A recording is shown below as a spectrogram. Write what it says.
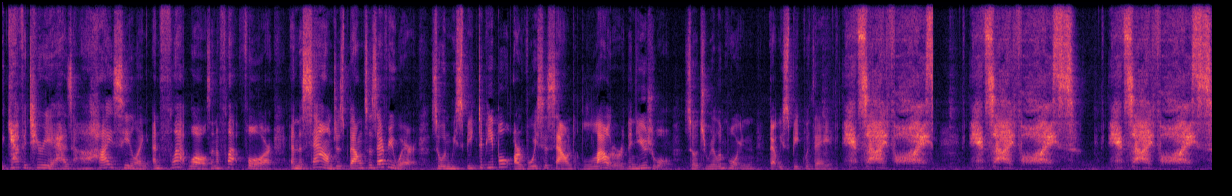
The cafeteria has a high ceiling and flat walls and a flat floor, and the sound just bounces everywhere. So when we speak to people, our voices sound louder than usual. So it's real important that we speak with a inside voice, inside voice, inside voice.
